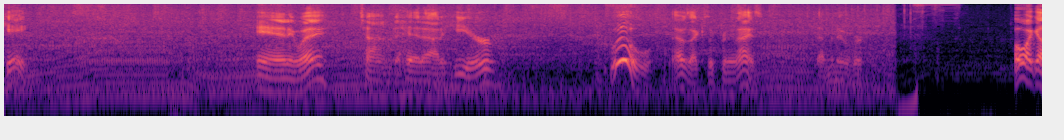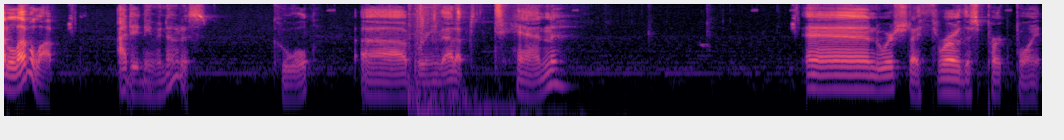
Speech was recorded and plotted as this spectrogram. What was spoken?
Okay. Anyway, time to head out of here. Woo! That was actually pretty nice, that maneuver. Oh, I got a level up. I didn't even notice. Cool. Uh, bring that up to 10. And where should I throw this perk point?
